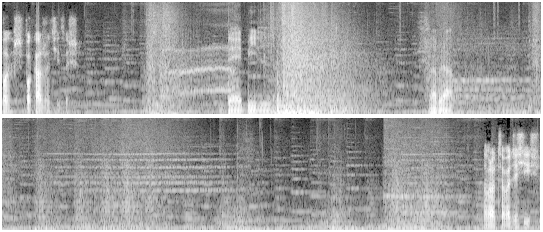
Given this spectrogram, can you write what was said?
po, pokażę ci coś. Debil. Dobra. Dobra, trzeba gdzieś iść.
